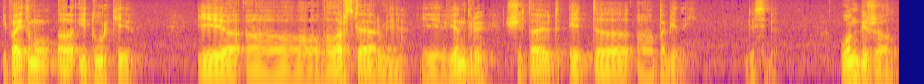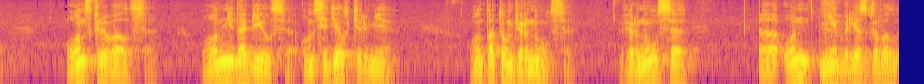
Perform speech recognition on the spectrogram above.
И поэтому э, и турки, и э, Валарская армия, и венгры считают это победой для себя. Он бежал, он скрывался, он не добился, он сидел в тюрьме, он потом вернулся. Вернулся, он не брезговал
